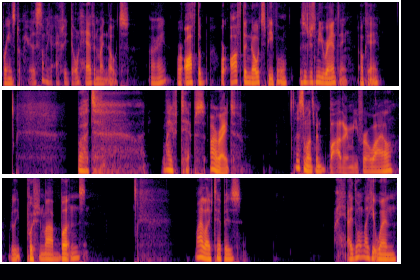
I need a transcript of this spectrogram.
Brainstorm here. This is something I actually don't have in my notes. All right? We're off the we're off the notes, people. This is just me ranting, okay? But life tips. All right. This one's been bothering me for a while really pushing my buttons. My life tip is I, I don't like it when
